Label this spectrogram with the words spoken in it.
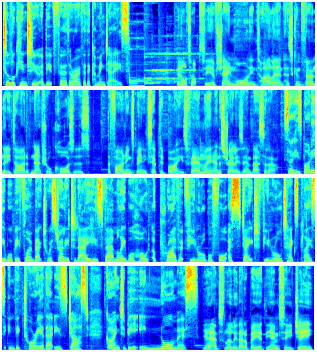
to look into a bit further over the coming days. An autopsy of Shane Warne in Thailand has confirmed that he died of natural causes the findings being accepted by his family and Australia's ambassador. So his body will be flown back to Australia today. His family will hold a private funeral before a state funeral takes place in Victoria. That is just going to be enormous. Yeah, absolutely. That'll be at the MCG.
